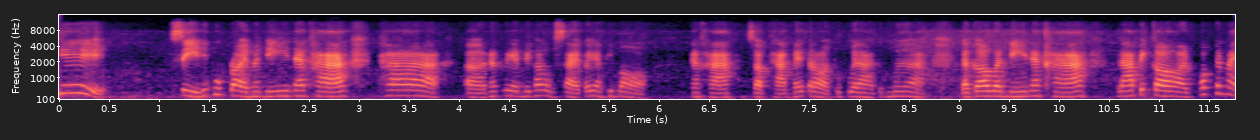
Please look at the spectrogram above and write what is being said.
ที่ 4 ที่ครูปล่อยมานี้นะคะ ถ้านักเรียนมีข้อสงสัยก็อย่างที่บอกนะคะ สอบถามได้ตลอดทุกเวลาทุกเมื่อ แล้วก็วันนี้นะคะ ลาไปก่อน พบกันใหม่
